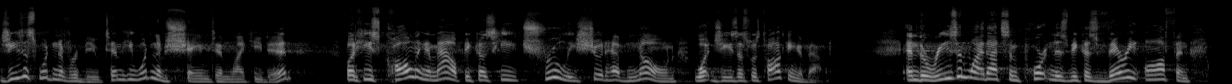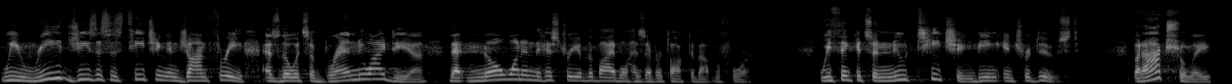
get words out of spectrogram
Jesus wouldn't have rebuked him, he wouldn't have shamed him like he did. But he's calling him out because he truly should have known what Jesus was talking about. And the reason why that's important is because very often we read Jesus' teaching in John 3 as though it's a brand new idea that no one in the history of the Bible has ever talked about before. We think it's a new teaching being introduced. But actually,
